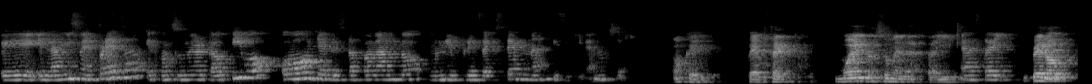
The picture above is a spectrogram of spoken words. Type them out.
eh, la misma empresa, el consumidor cautivo, o ya le está pagando una empresa externa que se quiere anunciar. Ok, perfecto. Buen resumen hasta ahí. Hasta ahí. Pero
